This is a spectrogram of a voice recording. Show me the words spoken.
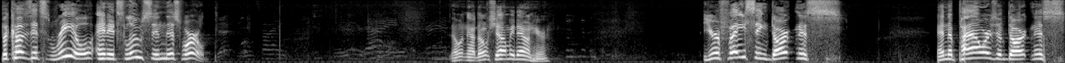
Because it's real and it's loose in this world. Don't, now, don't shout me down here. You're facing darkness and the powers of darkness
